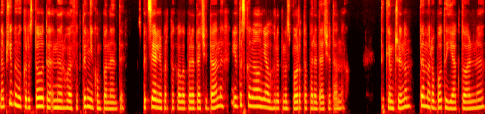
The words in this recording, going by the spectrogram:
необхідно використовувати енергоефективні компоненти, спеціальні протоколи передачі даних і вдосконалення алгоритму збору та передачі даних. Таким чином, тема роботи є актуальною.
